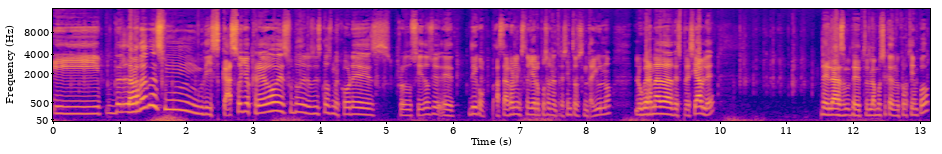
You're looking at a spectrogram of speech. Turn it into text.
y la verdad es un discazo, yo creo. Es uno de los discos mejores producidos. Eh, digo, hasta Rolling Stone ya lo puso en el 361. Lugar nada despreciable. De, las, de la música del mejor tiempo.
